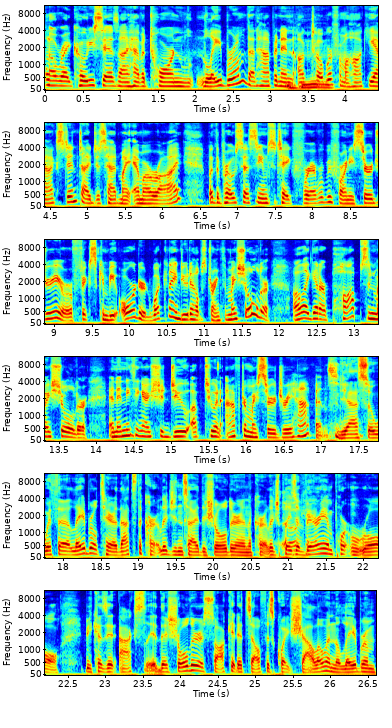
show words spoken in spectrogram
All right, Cody says I have a torn labrum that happened in mm-hmm. October from a hockey accident. I just had my MRI, but the process seems to take forever before any surgery or a fix can be ordered. What can I do to help strengthen my shoulder? All I get are pops in my shoulder, and anything I should do up to and after my surgery happens. Yeah, so with a labral tear, that's the cartilage inside the shoulder, and the cartilage plays okay. a very important role because it actually the shoulder socket itself is quite shallow, and the labrum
